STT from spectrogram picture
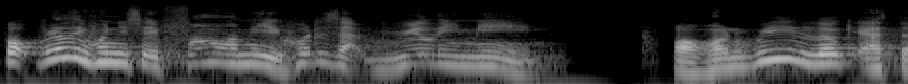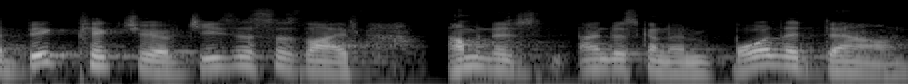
but really, when you say follow me, what does that really mean? Well, when we look at the big picture of Jesus' life, I'm, gonna just, I'm just going to boil it down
